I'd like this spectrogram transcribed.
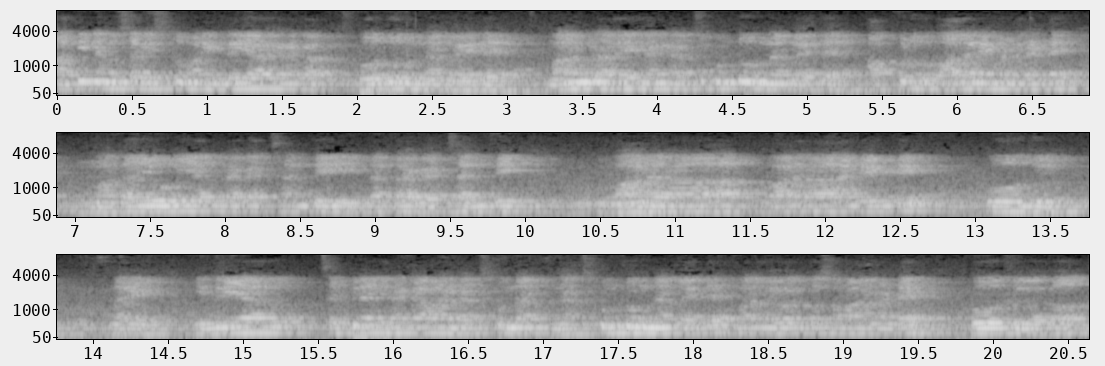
మతిని అనుసరిస్తూ మన ఇంద్రియాలు కనుక పోతూ ఉన్నట్లయితే మనం కూడా అదే విధంగా నడుచుకుంటూ ఉన్నట్లయితే అప్పుడు వాళ్ళని ఏమంటారంటే మతయో ఎత్ర గచ్చంతి తత్ర గచ్చంతి? వానరాహ వానరాహ అంటే ఏంటి? కోతులు మరి ఇంద్రియాలు చెప్పిన విధంగా మనం నడుచుకున్న నడుచుకుంటూ ఉన్నట్లయితే మనం ఎవరితో సమానం అంటే కోతులతో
